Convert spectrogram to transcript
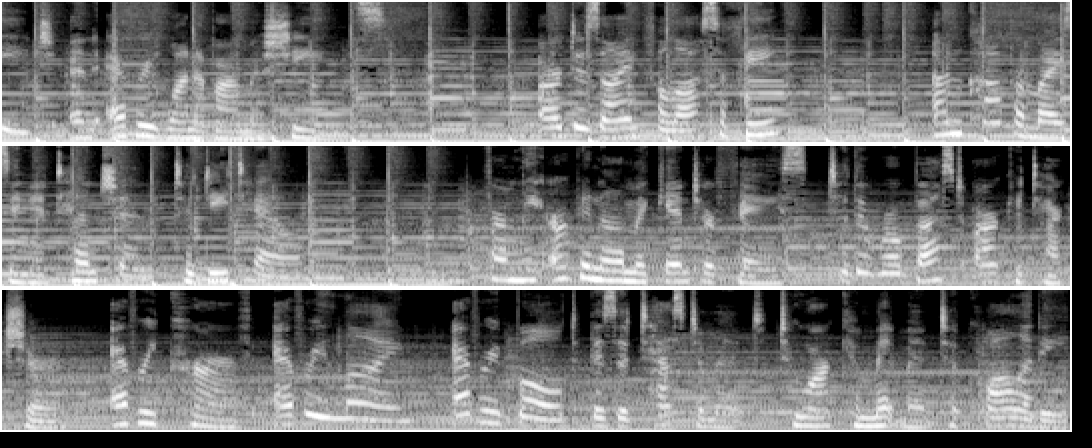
each and every one of our machines. Our design philosophy? Uncompromising attention to detail. From the ergonomic interface to the robust architecture, every curve, every line, every bolt is a testament to our commitment to quality.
